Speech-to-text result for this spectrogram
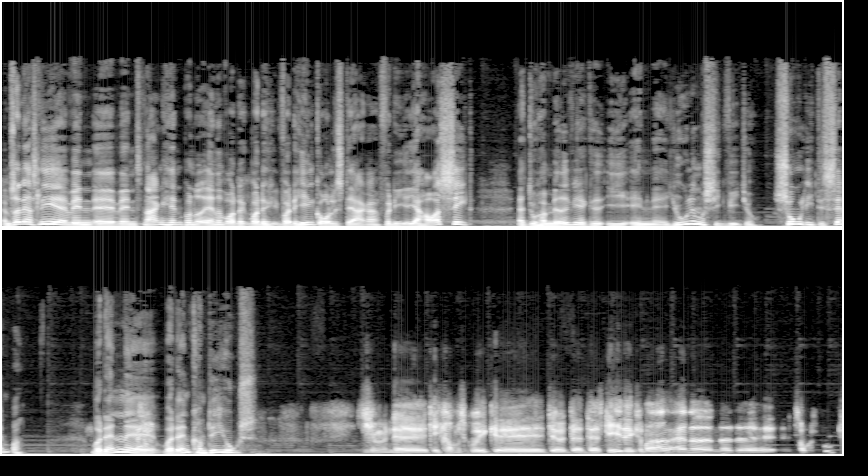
Jamen, så lad os lige øh, vende, øh, vende snakken hen på noget andet, hvor det, hvor, det, hvor det hele går lidt stærkere. Fordi jeg har også set, at du har medvirket i en øh, julemusikvideo, Sol i december. Hvordan, øh, hvordan kom det i hus? Jamen, øh, det kom sgu ikke... Øh, det, der, der skete ikke så meget andet end, at øh, Thomas Buch,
